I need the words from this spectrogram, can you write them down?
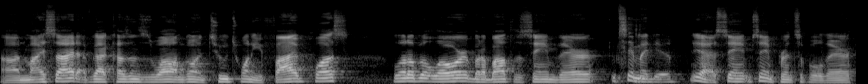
On my side, I've got Cousins as well. I'm going 225 plus, a little bit lower, but about the same there. Same idea. Yeah, same same principle there.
